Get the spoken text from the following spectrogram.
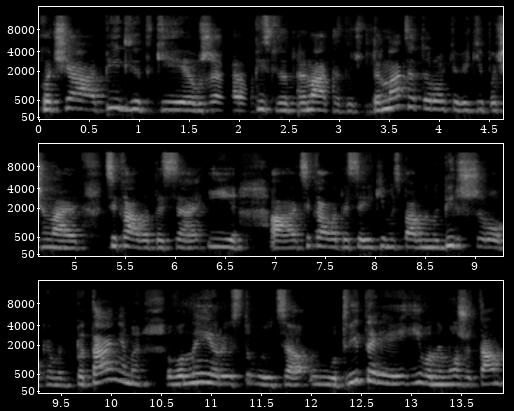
Хоча підлітки вже після 13-14 років, які починають цікавитися і а, цікавитися якимись певними більш широкими питаннями, вони реєструються у Твіттері і вони можуть там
